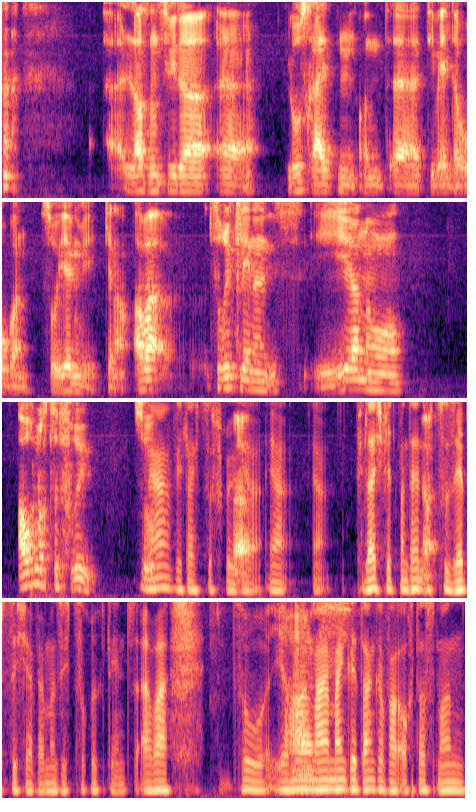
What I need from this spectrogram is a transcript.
lass uns wieder äh, losreiten und äh, die Welt erobern. So irgendwie, genau. Aber zurücklehnen ist eher noch, auch noch zu früh. So. Ja, vielleicht zu früh, ja, ja. ja, ja. Vielleicht wird man dann ja. auch zu selbstsicher, wenn man sich zurücklehnt. Aber so, ja, ja mein, mein, Gedanke war auch, dass man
